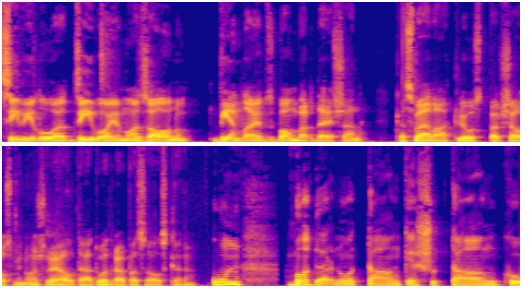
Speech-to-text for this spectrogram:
civilo dzīvojamo zonu vienlaidus bombardēšana kas vēlāk kļūst par šausminošu realitāti Otrā pasaules karā. Un moderno tankešu, tanku,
